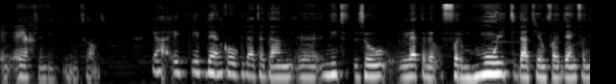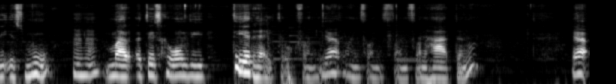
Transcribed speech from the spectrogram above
en ergens in die, in die trant. Ja, ik, ik denk ook dat het dan eh, niet zo letterlijk vermoeid dat je hem denkt van die is moe. Maar het is gewoon die teerheid ook van, Ja. van, van, van, van harte. hè? Ja.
